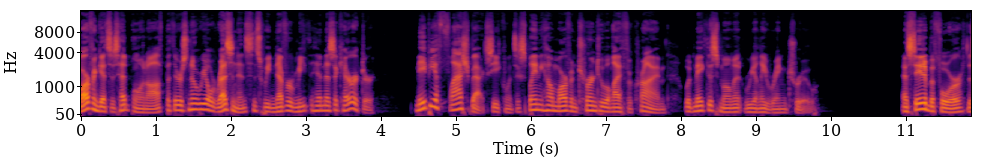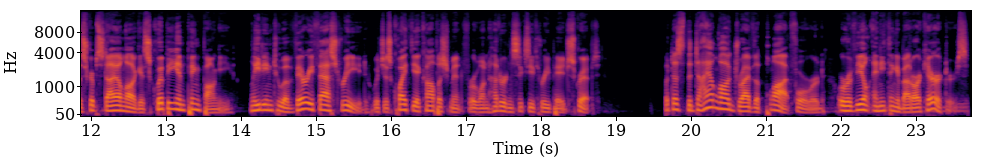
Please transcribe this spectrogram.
Marvin gets his head blown off, but there's no real resonance since we never meet him as a character. Maybe a flashback sequence explaining how Marvin turned to a life of crime would make this moment really ring true. As stated before, the script's dialogue is quippy and ping pongy, leading to a very fast read, which is quite the accomplishment for a 163 page script. But does the dialogue drive the plot forward or reveal anything about our characters?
